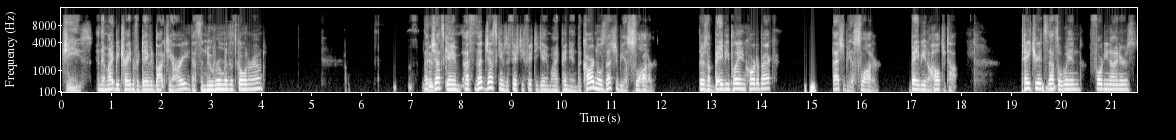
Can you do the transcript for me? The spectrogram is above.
geez, and they might be trading for David Bakhtiari. That's the new rumor that's going around. That Jets game, that, that Jets game's a 50-50 game, in my opinion. The Cardinals, that should be a slaughter. There's a baby playing quarterback. Mhm. That should be a slaughter. Baby in a halter top. Patriots, Mhm. that's a win. 49ers,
